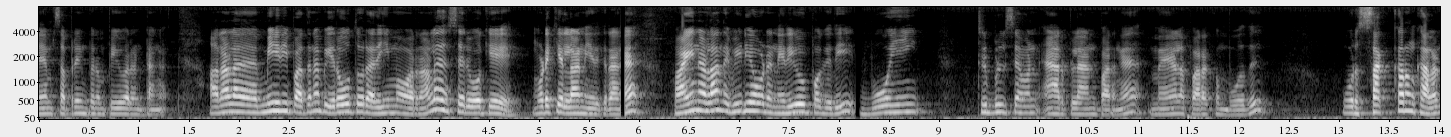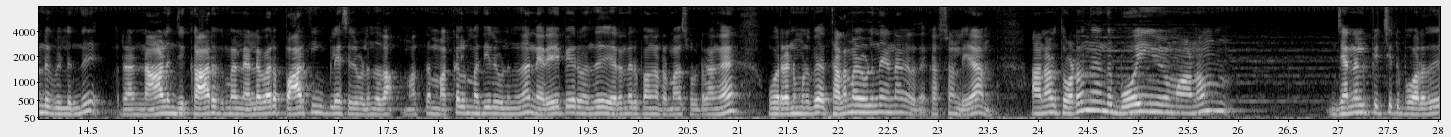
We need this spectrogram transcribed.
ஐ ஆம் சப்பரிங் ஃப்ரம் ஃபீவர்ன்ட்டாங்க அதனால் மீறி பார்த்தோன்னா இப்போ இருபத்தோரு அதிகமாக வரனால சரி ஓகே முடக்கிடலான்னு இருக்கிறாங்க. ஃபைனலாக அந்த வீடியோவோட நிறைவு பகுதி போயிங் ட்ரிபிள் செவன் ஏர் பிளான் பாருங்கள் மேலே பறக்கும்போது ஒரு சக்கரம் கலண்டு விழுந்து நாலஞ்சு காருக்கு மேலே நல்ல வேறு பார்க்கிங் பிளேஸில் விழுந்து தான் மற்ற மக்கள் மத்தியில் விழுந்து தான் நிறைய பேர் வந்து இறந்துருப்பாங்கன்ற மாதிரி சொல்கிறாங்க ஒரு ரெண்டு மூணு பேர் தலைமையில் விழுந்தா என்னங்கிறது கஷ்டம் இல்லையா? அதனால் தொடர்ந்து இந்த போயிங் விமானம் ஜன்னல் பிச்சுட்டு போகிறது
